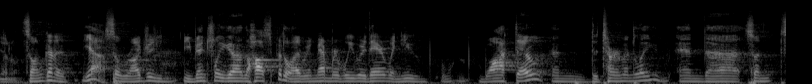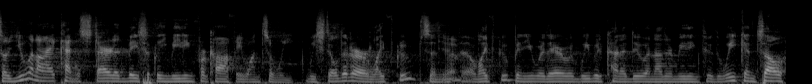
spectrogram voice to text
you know. So I'm gonna, yeah. So Roger you eventually got out of the hospital. I remember we were there when you walked out and determinedly, and uh, so so you and I kind of started basically meeting for coffee once a week. We still did our life groups and yeah. uh, life group, and you were there. We would kind of do another meeting through the week, and so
